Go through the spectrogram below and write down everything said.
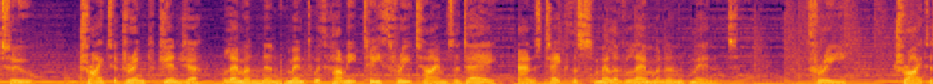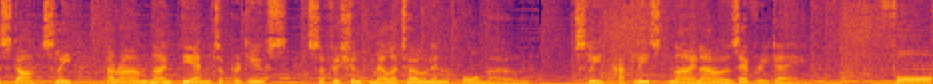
2. Try to drink ginger, lemon and mint with honey tea three times a day, and take the smell of lemon and mint. 3. Try to start sleep around 9 pm to produce sufficient melatonin hormone. Sleep at least 9 hours every day. 4.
